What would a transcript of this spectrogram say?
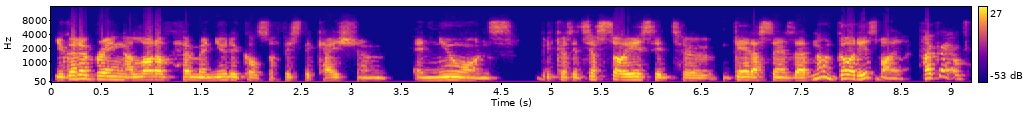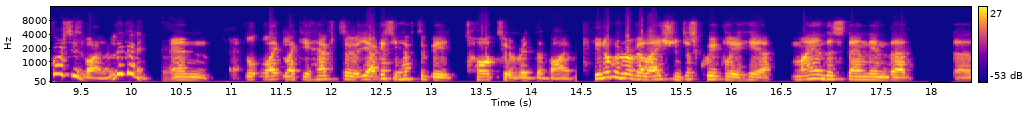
you got to bring a lot of hermeneutical sophistication and nuance because it's just so easy to get a sense that no, God is violent. Okay, of course he's violent. Look at him. Right. And like like you have to, yeah, I guess you have to be taught to read the Bible. You know, with Revelation, just quickly here, my understanding that uh,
